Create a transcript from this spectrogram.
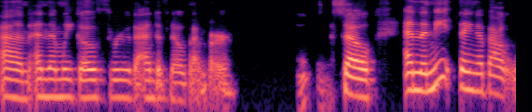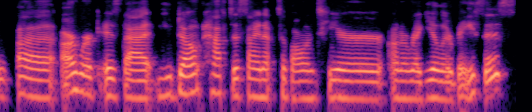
Um, and then we go through the end of November. So, and the neat thing about uh, our work is that you don't have to sign up to volunteer on a regular basis.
